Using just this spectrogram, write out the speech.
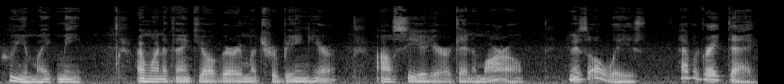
who you might meet. I want to thank you all very much for being here. I'll see you here again tomorrow. And as always, have a great day.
